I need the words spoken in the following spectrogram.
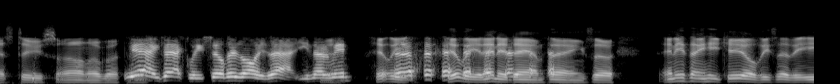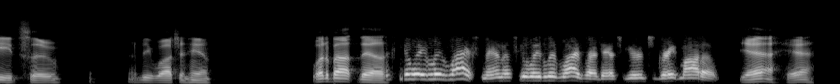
ass too. So I don't know about that. yeah, exactly. So there's always that. You know what I mean? He'll eat, he'll eat any damn thing. So anything he kills, he says he eats. So I'd be watching him. What about the? That's a good way to live life, man. That's a good way to live life right there. It's, a- it's a great motto. Yeah, yeah,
